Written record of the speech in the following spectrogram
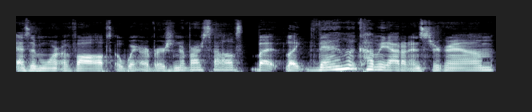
as a more evolved, aware version of ourselves. But like them coming out on Instagram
